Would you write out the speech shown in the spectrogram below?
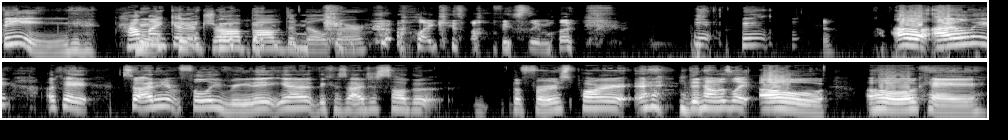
thing. How am I gonna draw Bob the Builder? like it's obviously mine. oh, I only okay. So I didn't fully read it yet because I just saw the the first part, and then I was like, oh, oh, okay.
